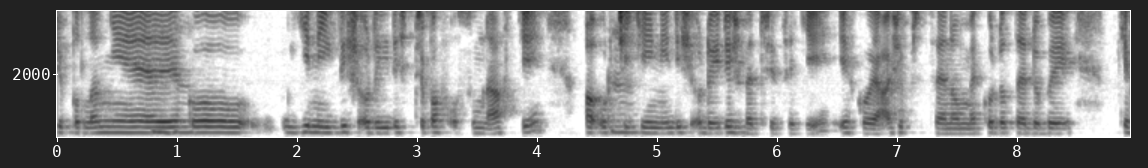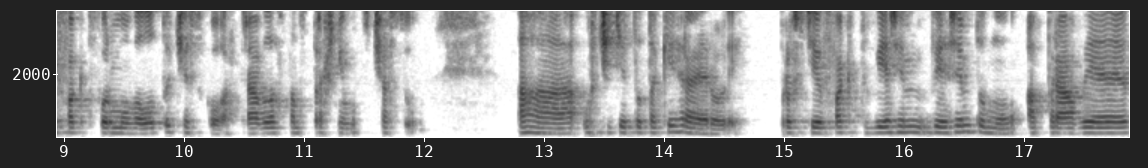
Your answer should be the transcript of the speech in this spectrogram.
Že podle mě je mm. jako jiný, když odejdeš třeba v 18 a určitě mm. jiný, když odejdeš ve 30, jako já, že přece jenom jako do té doby tě fakt formovalo to Česko a strávila jsi tam strašně moc času. A určitě to taky hraje roli. Prostě fakt věřím, věřím tomu a právě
